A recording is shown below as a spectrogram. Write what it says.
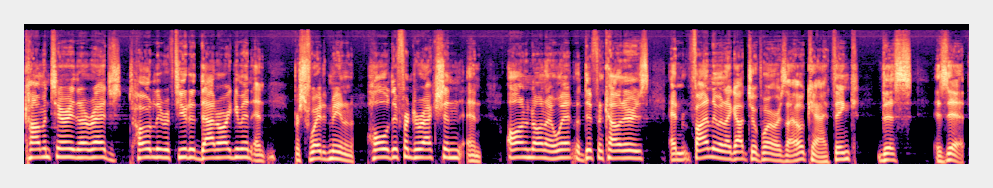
commentary that I read just totally refuted that argument and persuaded me in a whole different direction. And on and on I went with different commentaries. And finally, when I got to a point where I was like, okay, I think this is it.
